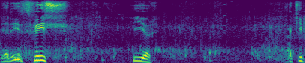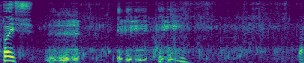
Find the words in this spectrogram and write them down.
There is fish here. Aqui peixe. Tá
